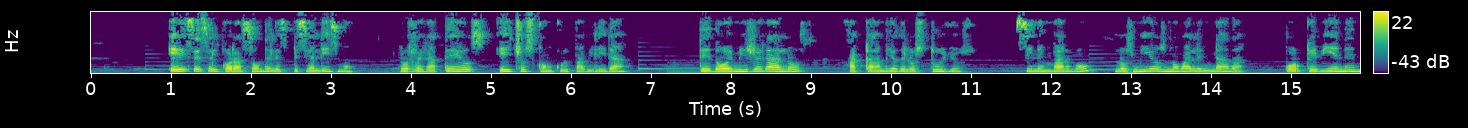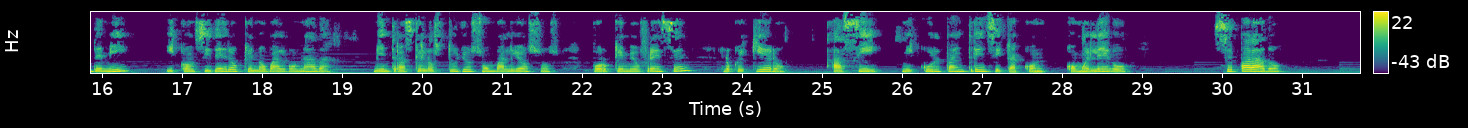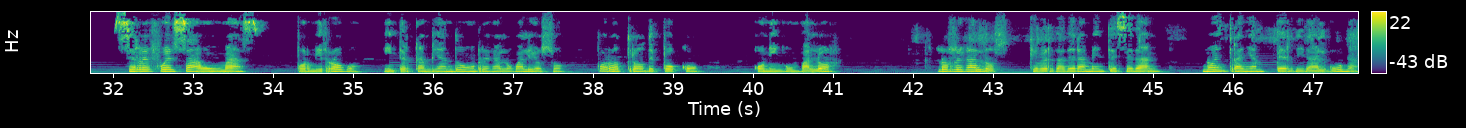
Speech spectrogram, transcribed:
Ese es el corazón del especialismo, los regateos hechos con culpabilidad. Te doy mis regalos a cambio de los tuyos. Sin embargo, los míos no valen nada, porque vienen de mí y considero que no valgo nada, mientras que los tuyos son valiosos, porque me ofrecen lo que quiero. Así, mi culpa intrínseca con, como el ego separado se refuerza aún más por mi robo, intercambiando un regalo valioso por otro de poco o ningún valor. Los regalos que verdaderamente se dan no entrañan pérdida alguna.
